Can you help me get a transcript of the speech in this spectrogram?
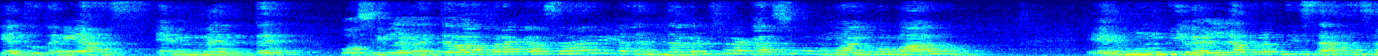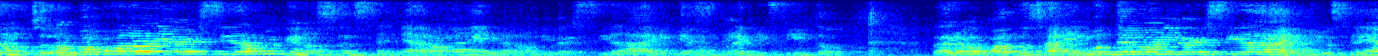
que tú tenías en mente posiblemente va a fracasar y la gente ve el fracaso como algo malo. Es un nivel de aprendizaje. O sea, nosotros vamos a la universidad porque nos enseñaron a ir a la universidad y que es un requisito. Pero cuando salimos de la universidad, inclusive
